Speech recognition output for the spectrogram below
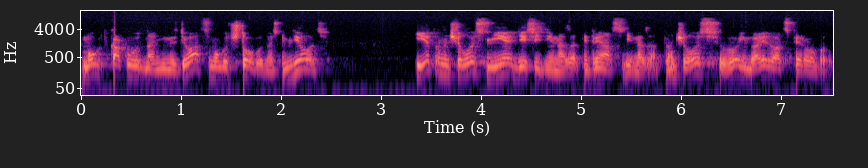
Могут как угодно над ним издеваться, могут что угодно с ним делать. И это началось не 10 дней назад, не 13 дней назад. Началось в январе 2021 года,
